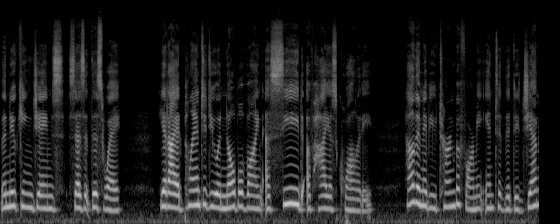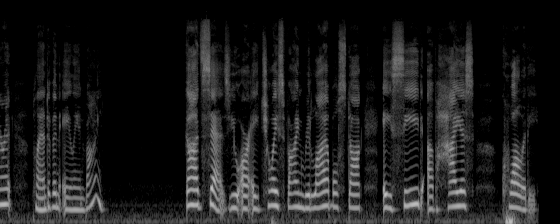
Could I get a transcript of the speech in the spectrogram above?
The New King James says it this way Yet I had planted you a noble vine, a seed of highest quality. How then have you turned before me into the degenerate plant of an alien vine? God says you are a choice vine, reliable stock, a seed of highest quality.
